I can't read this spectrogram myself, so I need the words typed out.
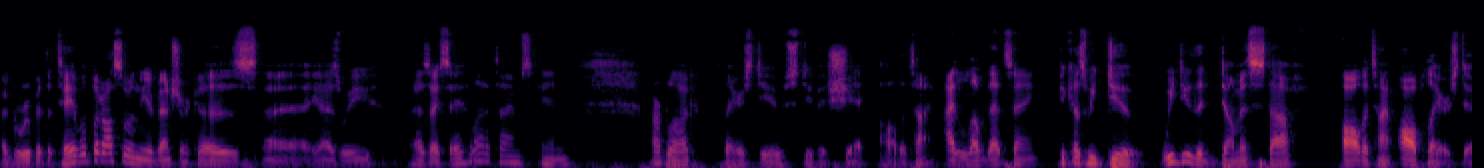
a group at the table but also in the adventure because uh, as we as I say a lot of times in our blog, players do stupid shit all the time. I love that saying because we do. We do the dumbest stuff all the time. All players do.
